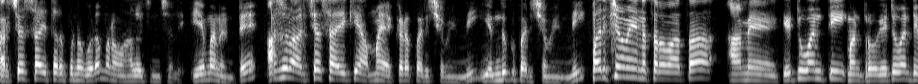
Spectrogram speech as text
హర్ష సాయి తరపున కూడా మనం ఆలోచించాలి. ఏమనంటే అసలు హర్ష సాయికి అమ్మాయి ఎక్కడ పరిచయం అయింది ఎందుకు పరిచయం అయింది పరిచయం అయిన తర్వాత ఆమె ఎటువంటి అంటారు ఎటువంటి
